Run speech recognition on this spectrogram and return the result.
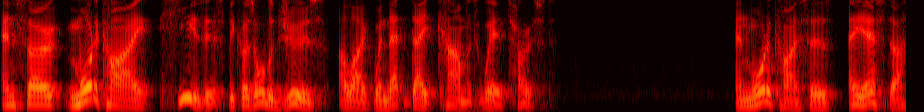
And so Mordecai hears this because all the Jews are like, when that date comes, we're toast. And Mordecai says, Hey, Esther,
